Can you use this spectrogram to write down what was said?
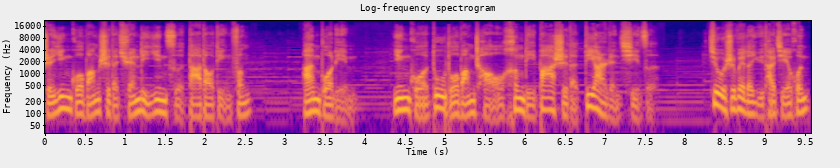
使英国王室的权力因此达到顶峰。安柏林，英国都铎王朝亨利八世的第二任妻子，就是为了与他结婚，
